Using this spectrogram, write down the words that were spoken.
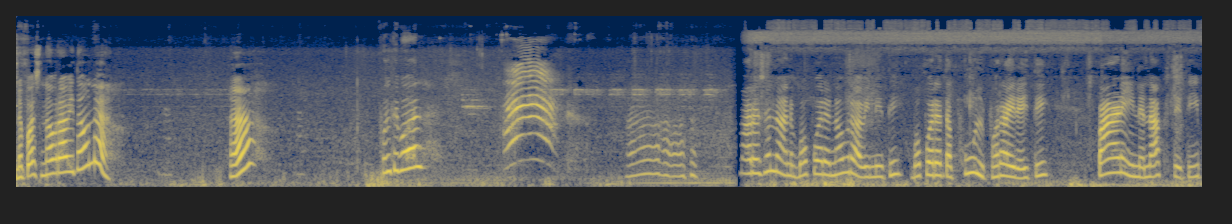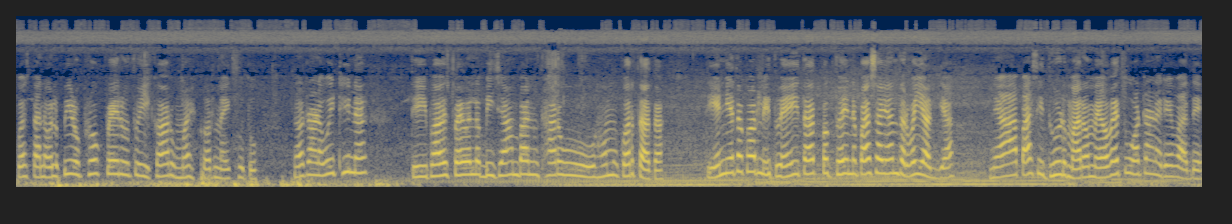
ને પછી નવરાવી દઉં ને. હા? ફૂલથી બોલ. હા હા. મારે છે ને આને બપોરે નવરાવી લીધી. બપોરે તો ફૂલ ભરાઈ રહી હતી. પાણીને નાખતી હતી. પછી તાને ઓલું પીળું ફ્રોક પહેર્યું હતું. એ કારું મહ કર નાખ્યું હતું. નટાણે ઉઠીને તે ભાવેશભાઈ ઓલો બીજા આંબાનું થારું હમું કરતા હતા. તે એને તો કરી લીધું. એ તાત પગ ધોઈને પાછા અંદર વયા ગયા. ને આ પાછી ધૂળમાં રમે. હવે તું અટાણે રહેવા દે.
